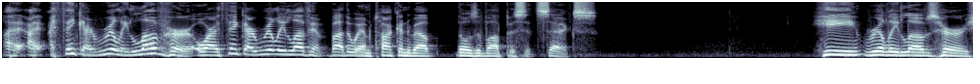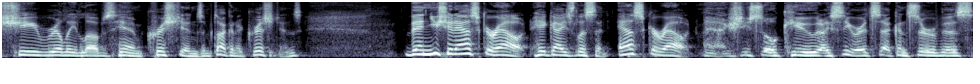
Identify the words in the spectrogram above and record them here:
I, I think I really love her, or I think I really love him. By the way, I'm talking about those of opposite sex. He really loves her. She really loves him. Christians, I'm talking to Christians. Then you should ask her out. Hey guys, listen, ask her out. Man, she's so cute. I see her at second service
